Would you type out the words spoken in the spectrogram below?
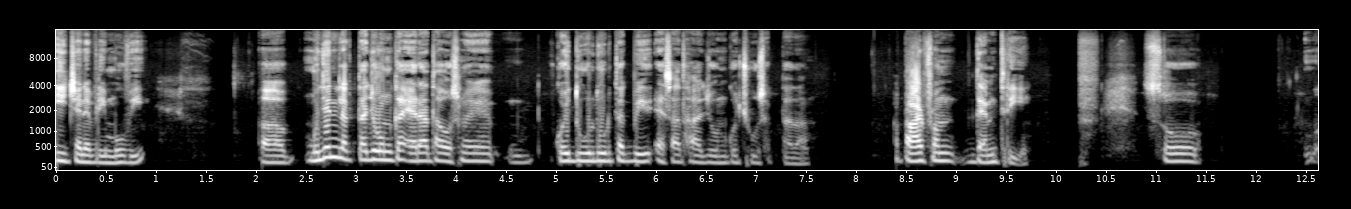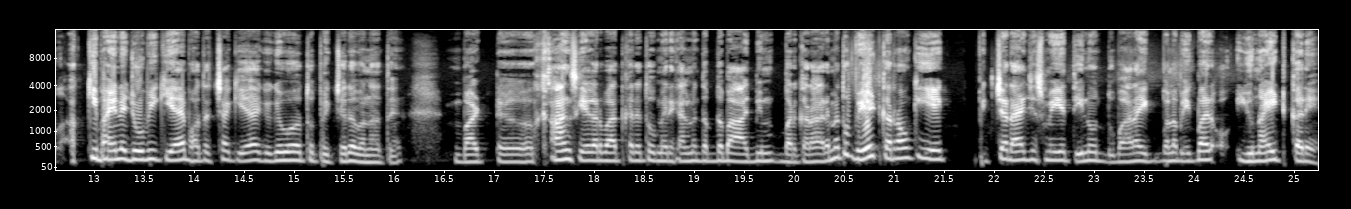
each and every movie मुझे नहीं लगता जो उनका एरा था उसमें कोई दूर दूर तक भी ऐसा था जो उनको छू सकता था apart from them three so Akki भाई ने जो भी किया है, बहुत अच्छा किया है, क्योंकि वो तो पिक्चरें बनाते हैं। बट खान्स की अगर बात करें तो मेरे ख्याल में दबदबा आज भी बरकरार है। मैं तो वेट कर रहा हूँ कि एक पिक्चर आए जिसमें ये तीनों दोबारा एक मतलब एक बार यूनाइट करें।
